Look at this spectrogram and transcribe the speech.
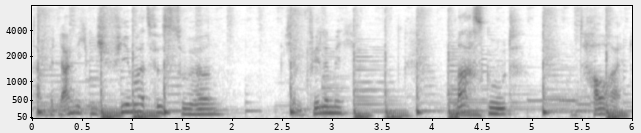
dann bedanke ich mich vielmals fürs Zuhören. Ich empfehle mich. Mach's gut und hau rein.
